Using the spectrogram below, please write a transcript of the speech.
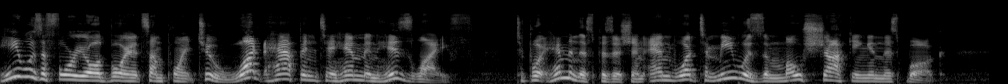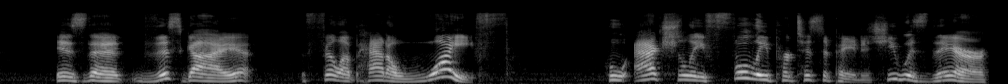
he was a four-year-old boy at some point too. What happened to him in his life to put him in this position? And what to me was the most shocking in this book is that this guy, Phillip, had a wife who actually fully participated. She was there.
